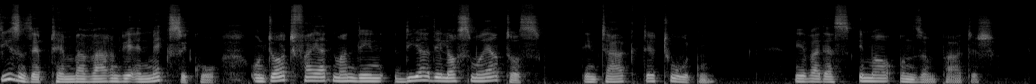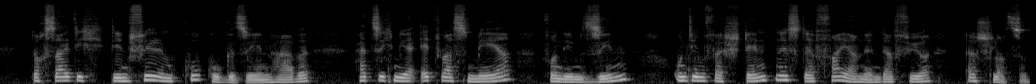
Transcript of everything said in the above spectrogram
Diesen September waren wir in Mexiko und dort feiert man den Dia de los Muertos, den Tag der Toten. Mir war das immer unsympathisch. Doch seit ich den Film Coco gesehen habe, hat sich mir etwas mehr von dem Sinn und dem Verständnis der Feiernden dafür erschlossen.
